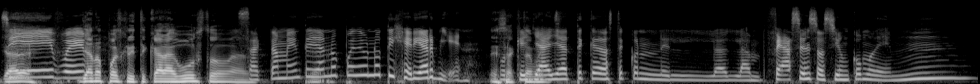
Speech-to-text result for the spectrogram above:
Ya- sí, fue. Ya no puedes criticar a gusto. a- Exactamente, Ya. ya no puede uno tijerear bien, porque ya, ya te quedaste con el- la, la fea sensación como de, mm,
